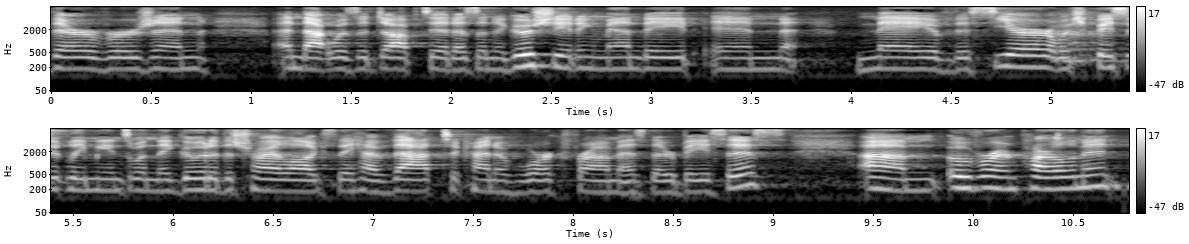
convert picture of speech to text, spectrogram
their version, and that was adopted as a negotiating mandate in May of this year, which basically means when they go to the trilogues, they have that to kind of work from as their basis. Um, over in Parliament,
